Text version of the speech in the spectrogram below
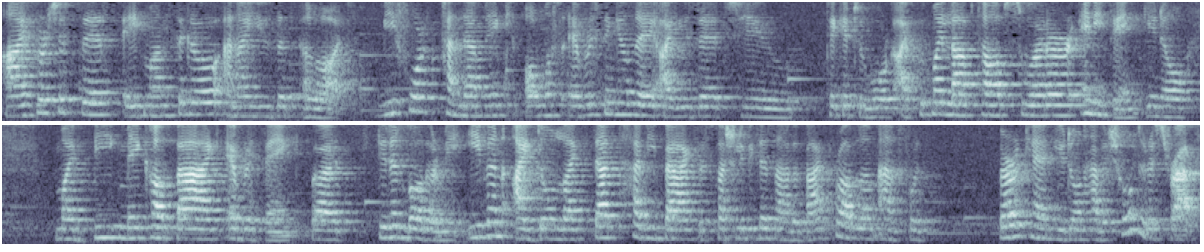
I purchased this eight months ago and I use it a lot. Before pandemic, almost every single day I use it to take it to work. I put my laptop, sweater, anything, you know, my big makeup bag, everything, but didn't bother me. Even I don't like that heavy bags, especially because I have a back problem and for Birkin you don't have a shoulder strap,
